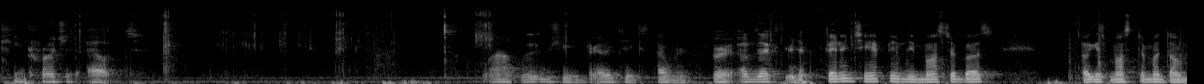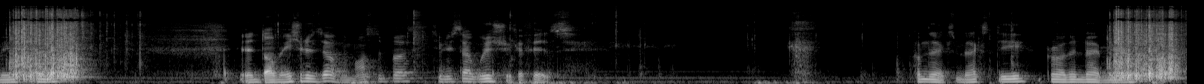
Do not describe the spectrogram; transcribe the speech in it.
King Crunch is out. Wow, this Machine barely takes that win. Alright, up next, your defending champion, the Monster Bus against Monster Dalmatian. And Dalmatian is out. The Monster Bus continues that win streak of his. Up next, Max D, Northern Nightmare.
